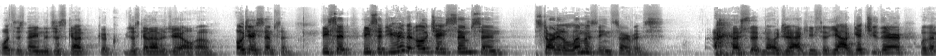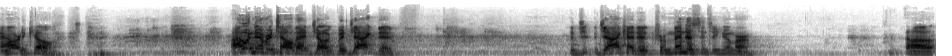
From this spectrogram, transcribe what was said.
what's his name that just got, just got out of jail? Uh, O.J. Simpson. He said, he said, You hear that O.J. Simpson started a limousine service? I said, No, Jack. He said, Yeah, I'll get you there with an hour to kill. I would never tell that joke, but Jack did. Jack had a tremendous sense of humor. Uh,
